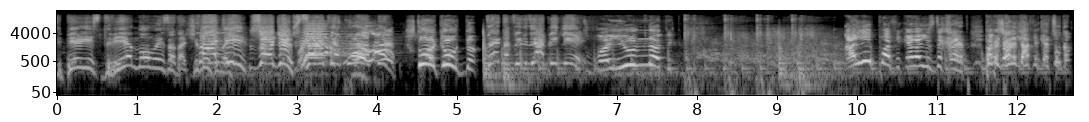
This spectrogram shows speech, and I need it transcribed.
теперь есть две новые задачи. Нужно найти- Сзади! Сзади, аккуратно! Что? Как? Да... Да это фигня, беги! Твою нафиг! А ей пофиг, она не вздыхает! Побежали нафиг отсюда!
